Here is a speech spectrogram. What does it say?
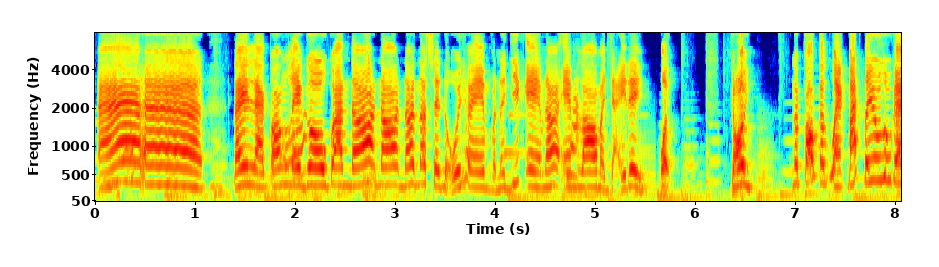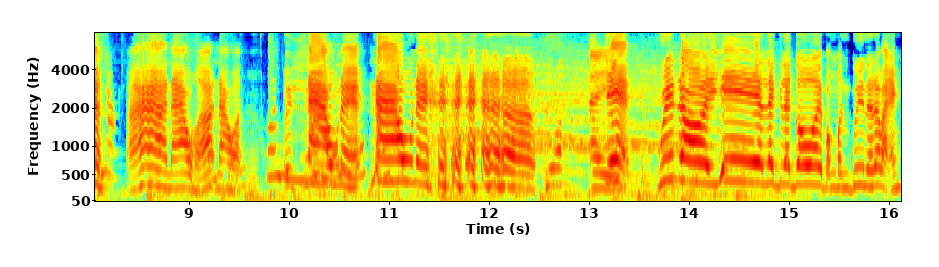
À đây là con lego của anh đó. Nó nó nó sẽ đuổi theo em và nó giết em đó. Em lo mà chạy đi. Ôi trời nó có cả quạt bát tiêu luôn kìa. À nào hả nào hả? Nào nè nào nè. Yeah win rồi. Yeah Le- lego ơi bọn mình win rồi đó bạn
